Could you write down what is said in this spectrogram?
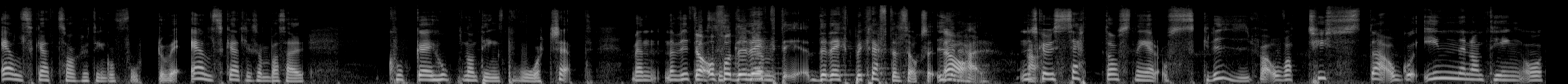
älskar att saker och ting går fort och vi älskar att liksom bara så här, koka ihop någonting på vårt sätt. Men när vi Ja, och få direkt, direkt bekräftelse också i Ja. det här. Nu ska vi sätta oss ner och skriva och vara tysta och gå in i någonting och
